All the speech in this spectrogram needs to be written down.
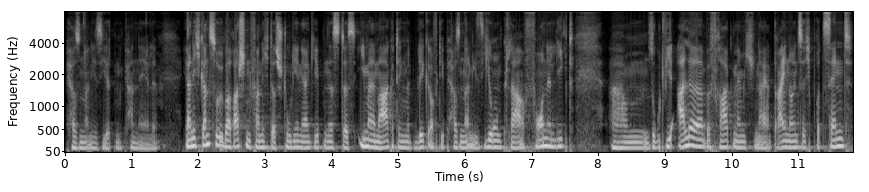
personalisierten Kanäle. Ja, nicht ganz so überraschend fand ich das Studienergebnis, dass E-Mail-Marketing mit Blick auf die Personalisierung klar vorne liegt. Ähm, so gut wie alle Befragten, nämlich naja, 93 Prozent,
